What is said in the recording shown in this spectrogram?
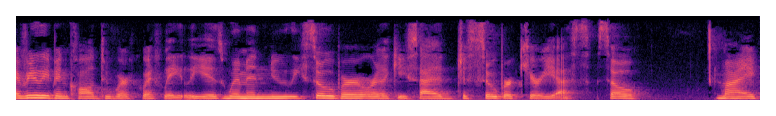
I've really been called to work with lately is women newly sober or like you said, just sober curious. So my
